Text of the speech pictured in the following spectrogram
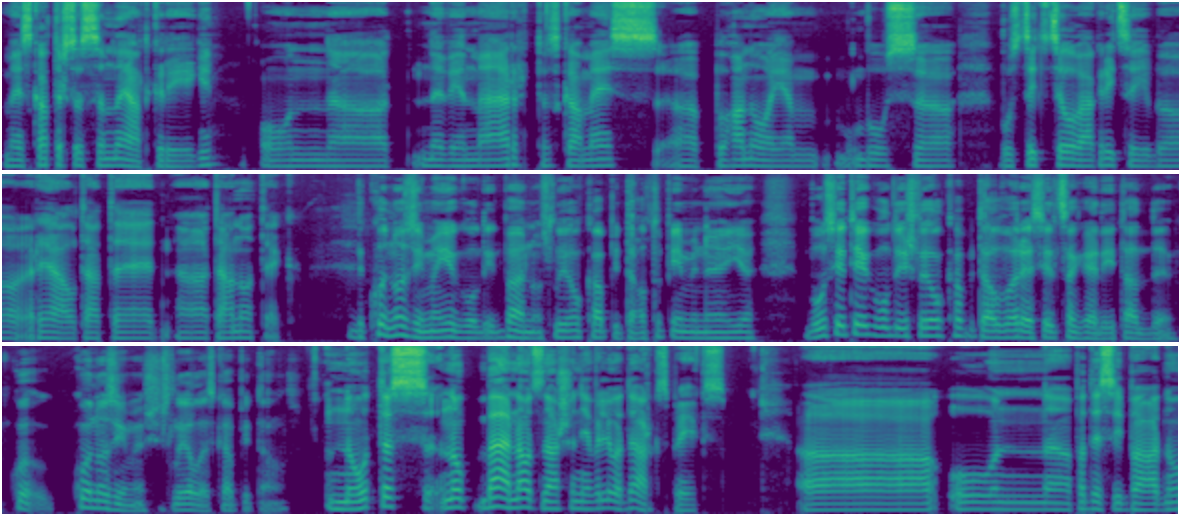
mēs katrs esam neatkarīgi, Un uh, nevienmēr tas, kā mēs uh, plānojam, būs, uh, būs citu cilvēku rīcība, realitātē uh, tā notiek. Bet ko nozīmē ieguldīt bērnos lielu kapitālu? Tu pieminēji, ja būsiet ieguldījuši lielu kapitālu, varēsiet sagaidīt atdevi. Ko, ko nozīmē šis lielais kapitāls? Nu, tas, nu, bērnu audzināšana jau ir ļoti dārgs prieks. Uh, un uh, patiesībā nu,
